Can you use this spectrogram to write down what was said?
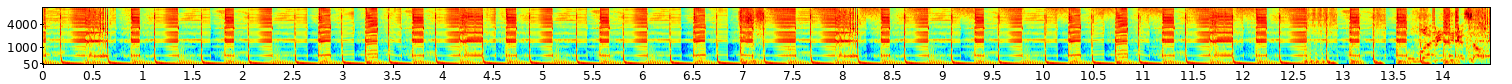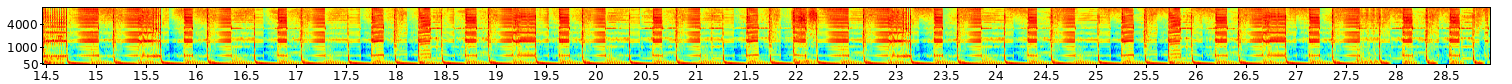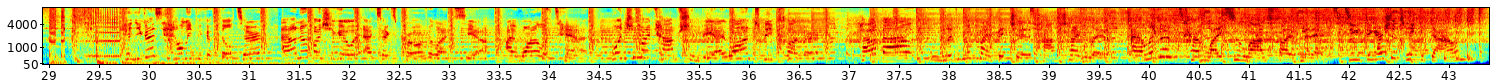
In the last five minutes. Do you think I should take it down?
